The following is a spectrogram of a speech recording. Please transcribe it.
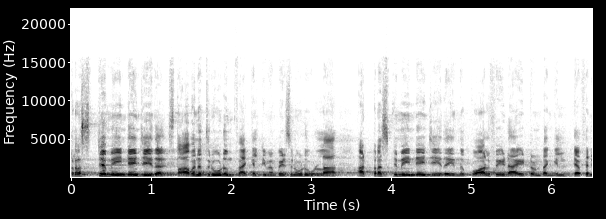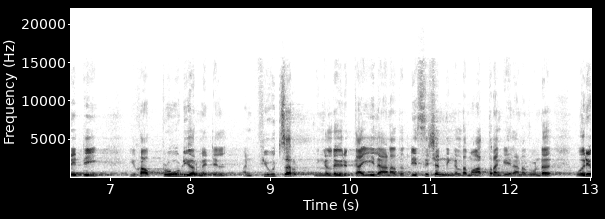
ട്രസ്റ്റ് മെയിന്റെയിൻ ചെയ്ത് സ്ഥാപനത്തിനോടും ഫാക്കൽറ്റി മെമ്പേഴ്സിനോടുമുള്ള ആ ട്രസ്റ്റ് മെയിന്റെയിൻ ചെയ്ത് ഇന്ന് ക്വാളിഫൈഡ് ആയിട്ടുണ്ടെങ്കിൽ definitely you have proved your mettle and future നിങ്ങളുടെ ഒരു കയ്യിലാണ് അത് ഡിസിഷൻ നിങ്ങളുടെ മാത്രം കയ്യിലാണ്. അതുകൊണ്ട് ഒരു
